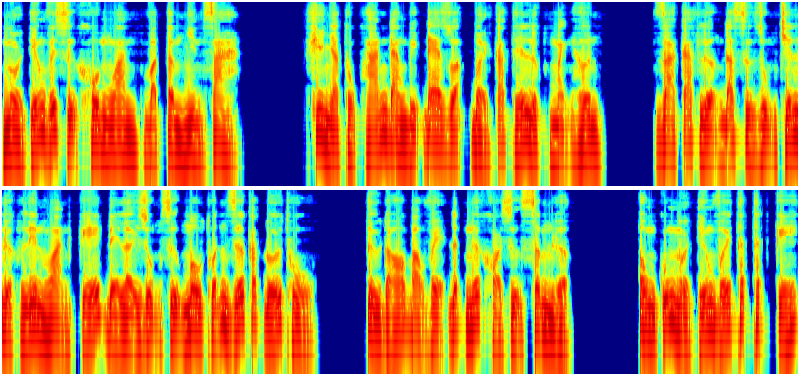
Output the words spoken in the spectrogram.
nổi tiếng với sự khôn ngoan và tầm nhìn xa. Khi nhà Thục Hán đang bị đe dọa bởi các thế lực mạnh hơn, Gia Cát Lượng đã sử dụng chiến lược liên hoàn kế để lợi dụng sự mâu thuẫn giữa các đối thủ, từ đó bảo vệ đất nước khỏi sự xâm lược. Ông cũng nổi tiếng với thất thất kế,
